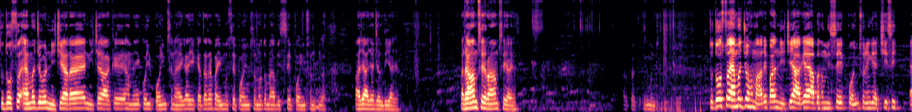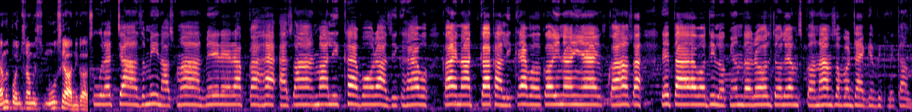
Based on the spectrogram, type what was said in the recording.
तो दोस्तों अहमद जो नीचे आ रहा है, नीचे आके हमें कोई पॉइंट सुनाएगा। ये कहता था, भाई, मुझसे पॉइंट सुनो तो मैं अब इससे पोइम सुनूँगा। आजा आजा, जल्दी आजा। आराम से आराम से आया एक मिनट। तो दोस्तों, अहमद जो हमारे पास नीचे आ गया अब हम इससे एक पोइम सुनेंगे अच्छी सी। अहमद पोइम सुना इस मुँह से आ निकाल। सूरज चाँद, ज़मीन आसमान, मेरे रब का है एहसान। मालिक है वो, राजिक है वो, कायनात का खालिक है वो। कोई नहीं है कहाँ सा रहता है वो। दिलों के अंदर रोल चले हम उसका नाम सफ़र जाएँगे बिगड़े काम।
